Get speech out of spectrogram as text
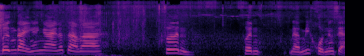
เบิ่งได้ง่ายๆนาะจ้ะว่าเฟิ่นเพิ่นแบบมีขนจังซี่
